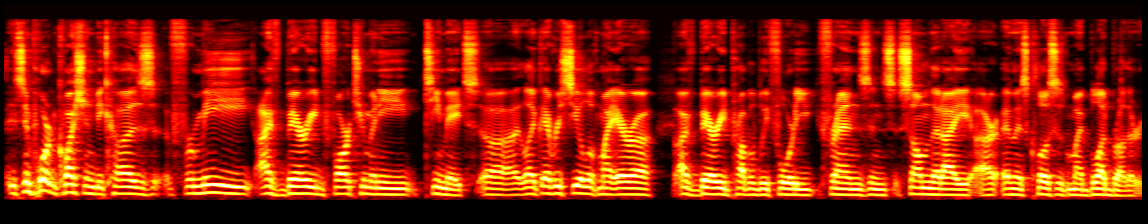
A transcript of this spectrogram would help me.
It's an important question because for me, I've buried far too many teammates. Uh, like every SEAL of my era, I've buried probably 40 friends and some that I are, am as close as my blood brother.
